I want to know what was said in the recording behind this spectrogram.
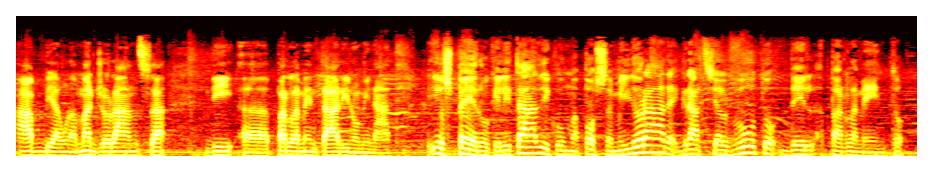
abbia una maggioranza di eh, parlamentari nominati. Io spero che l'Italicum possa migliorare grazie al voto del Parlamento.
